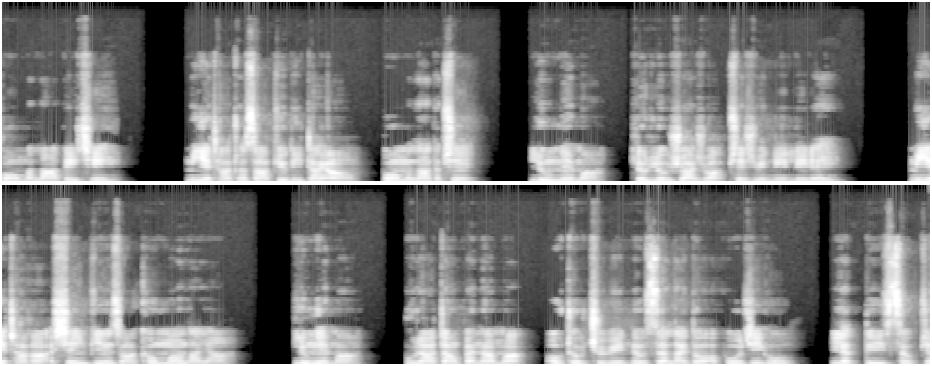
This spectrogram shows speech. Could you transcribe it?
ပေါ်မလာသေးချေမိရထားထွက်စာပြုသည့်တိုင်အောင် ပေါ်မလာသဖြင့်လူငယ်မှာလှုပ်လှုပ်ရွရွဖြစ်၍နေလေတယ်မိရထားကအရှိန်ပြင်းစွာခုံမောင်းလာရာလူငယ်မှဘူရာတောင်ပန်းနာမှ အုတ်ထုတ်ချွေနှုတ်ဆက်လိုက်သောအဖိုးကြီးကိုလက်သီးဆုပ်ပြ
